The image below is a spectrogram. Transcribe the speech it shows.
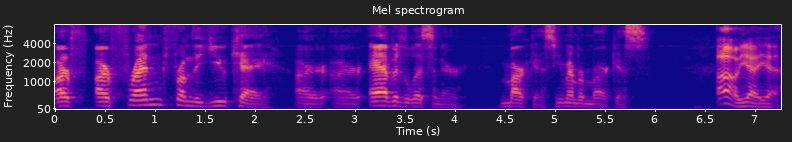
Our our friend from the UK, our our avid listener, Marcus. You remember Marcus? Oh yeah, yeah.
